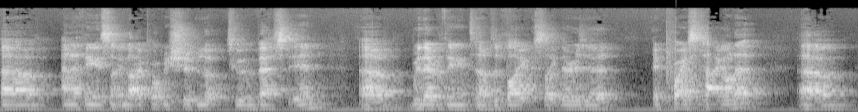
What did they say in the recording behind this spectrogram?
Um, and I think it's something that I probably should look to invest in. Um, with everything in terms of bikes, like there is a, a price tag on it. Um,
